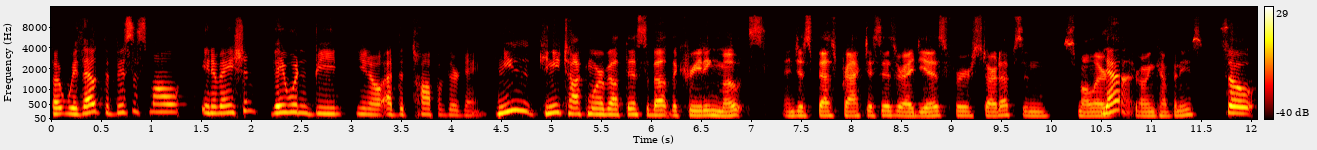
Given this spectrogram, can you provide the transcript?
but without the business model innovation, they wouldn't be, you know, at the top of their game. Can you can you talk more about this about the creating moats and just best practices or ideas for startups and smaller yeah. growing companies? So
